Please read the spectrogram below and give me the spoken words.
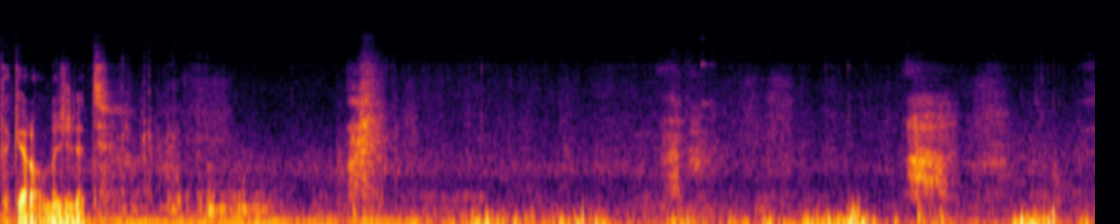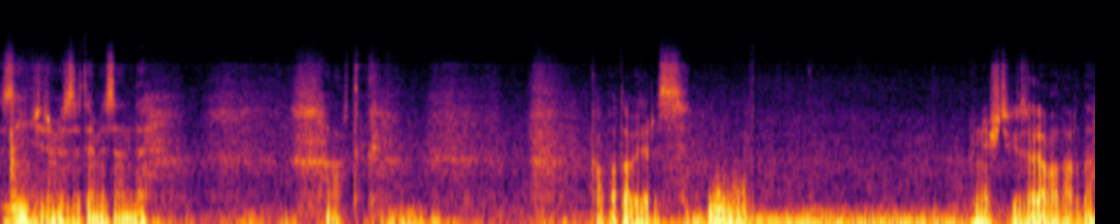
Teker oldu jilet. Zincirimiz de temizlendi. Artık kapatabiliriz. Güneşli güzel havalarda,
